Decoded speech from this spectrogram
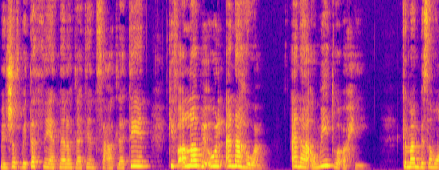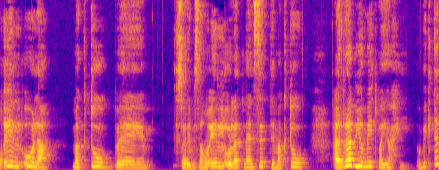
بنشوف بتثنية 32 39 كيف الله بيقول أنا هو أنا أميت وأحيي. كمان بصموئيل الأولى مكتوب سوري بصموئيل الأولى 2 6 مكتوب. الرب يميت ويحيي. وبكتير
